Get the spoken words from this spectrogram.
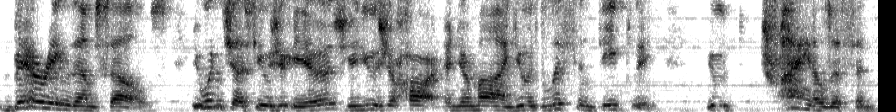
bearing themselves. You wouldn't just use your ears, you use your heart and your mind. You would listen deeply. You try to listen.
